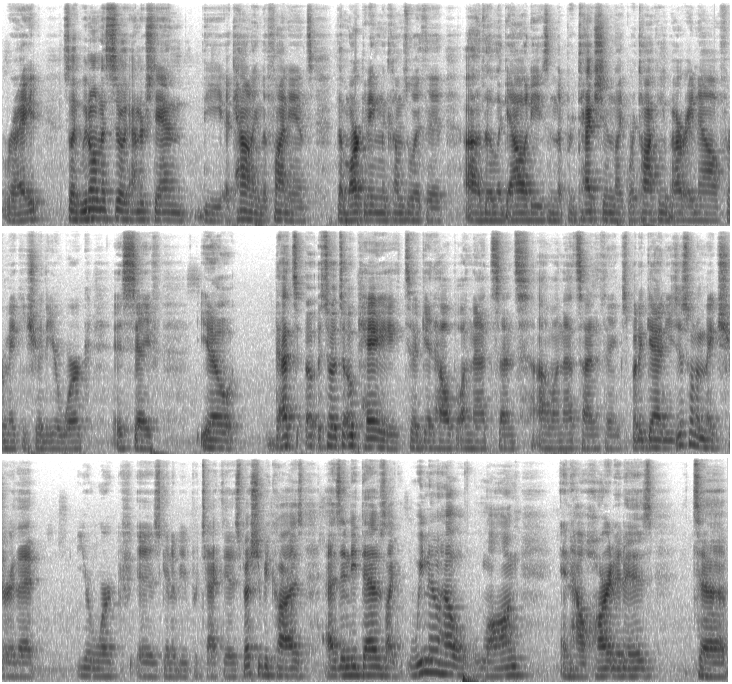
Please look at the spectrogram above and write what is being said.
right? So like we don't necessarily understand the accounting, the finance, the marketing that comes with it, uh, the legalities and the protection like we're talking about right now for making sure that your work is safe. You know, that's uh, so it's okay to get help on that sense um, on that side of things. But again you just want to make sure that your work is going to be protected especially because as indie devs like we know how long and how hard it is to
